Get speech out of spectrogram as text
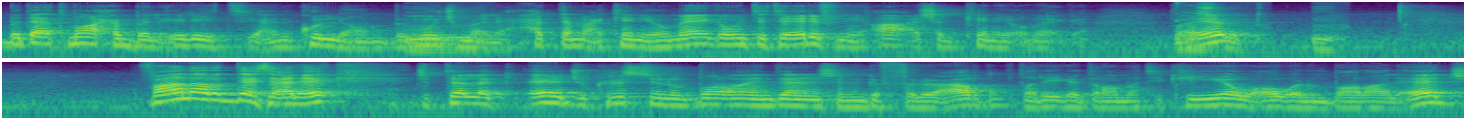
بدأت ما أحب ال Elite يعني كلهم بالمجمله حتى مع كيني اوميجا وأنت تعرفني. اعشق كيني اوميجا طيب. فأنا رديت عليك جبت لك ايج وكريستيان وبراين دانيلسون قفلوا عرض بطريقة دراماتيكية وأول مباراة لإيدج.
